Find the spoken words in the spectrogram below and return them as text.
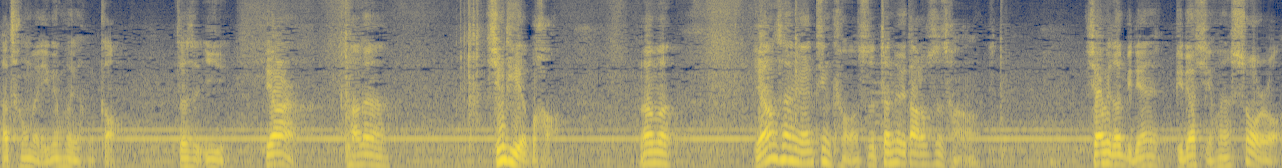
它成本一定会很高，这是一。第二，它呢形体也不好。那么，洋三元进口是针对大陆市场，消费者比较比较喜欢瘦肉。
